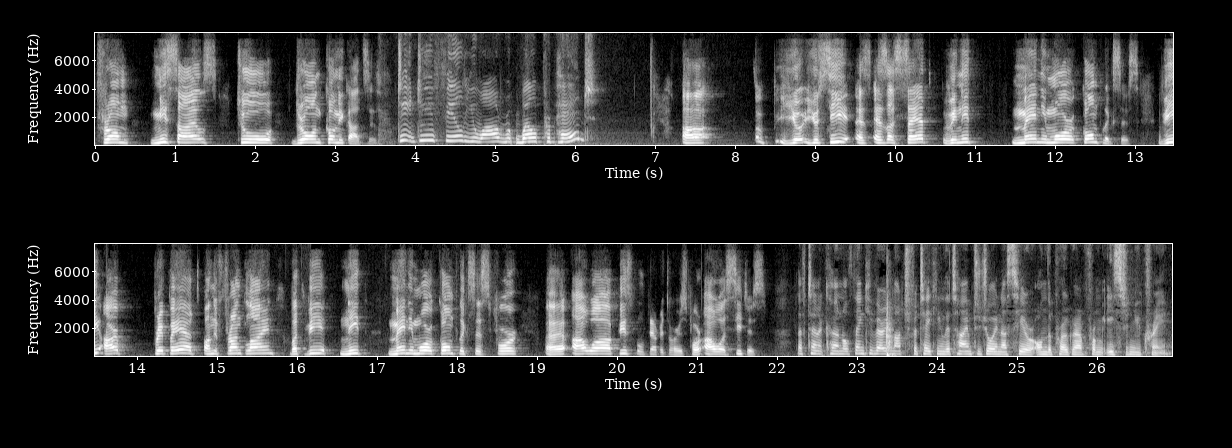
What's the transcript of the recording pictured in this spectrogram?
from missiles to drone kamikazes. Do, do you feel you are well prepared? Uh, you, you see, as, as I said, we need many more complexes. We are prepared on the front line, but we need many more complexes for uh, our peaceful territories, for our cities. Lieutenant Colonel, thank you very much for taking the time to join us here on the program from Eastern Ukraine.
